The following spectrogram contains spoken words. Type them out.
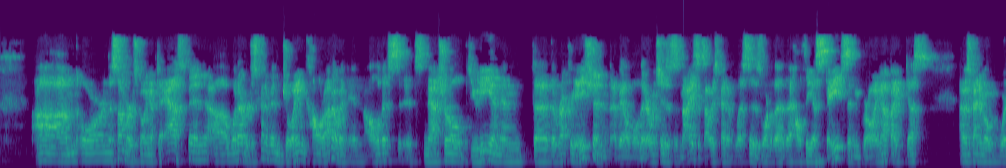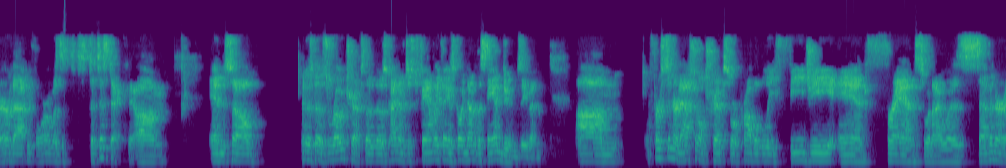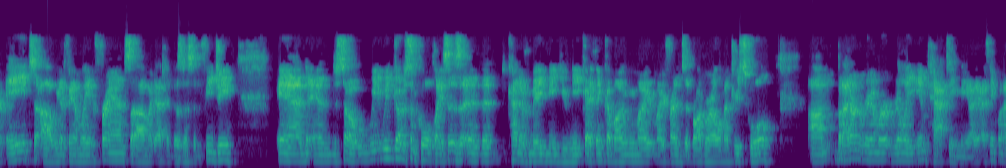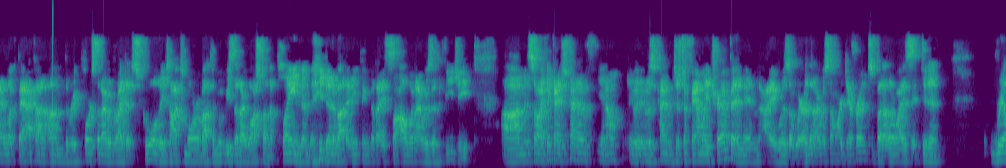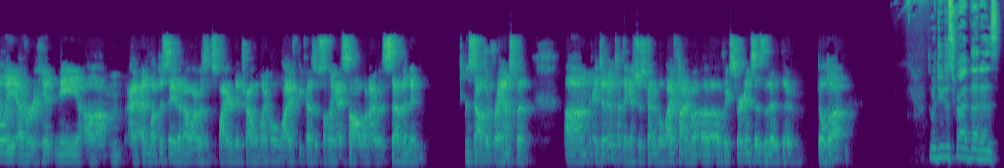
um, or in the summers going up to Aspen, uh, whatever, just kind of enjoying Colorado and, and all of its its natural beauty and, and the, the recreation available there, which is nice. It's always kind of listed as one of the, the healthiest states. And growing up, I guess I was kind of aware of that before it was a statistic. Um, and so it was those road trips, those kind of just family things, going down to the sand dunes even. Um, first international trips were probably Fiji and France when I was seven or eight. Uh, we had family in France. Uh, my dad had business in Fiji. And and so we, we'd go to some cool places and that kind of made me unique, I think, among my, my friends at Broadmoor Elementary School. Um, but I don't remember it really impacting me. I, I, think when I look back on, on the reports that I would write at school, they talked more about the movies that I watched on the plane than they did about anything that I saw when I was in Fiji. Um, and so I think I just kind of, you know, it, it was kind of just a family trip, and, and I was aware that I was somewhere different, but otherwise it didn't really ever hit me. Um, I, would love to say that, oh, I was inspired to travel my whole life because of something I saw when I was seven in the south of France, but um, it didn't. I think it's just kind of a lifetime of, of experiences that have, built up. So would you describe that as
